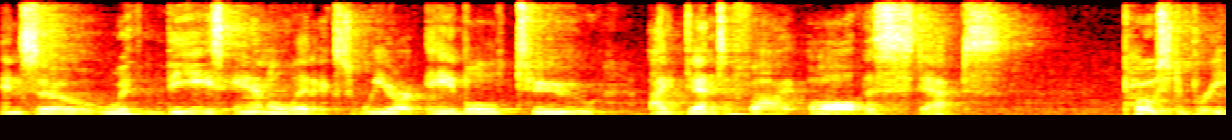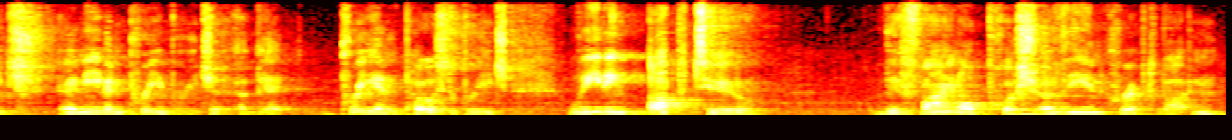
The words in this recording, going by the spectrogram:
And so with these analytics, we are able to identify all the steps post breach and even pre breach a bit, pre and post breach, leading up to the final push of the encrypt button.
